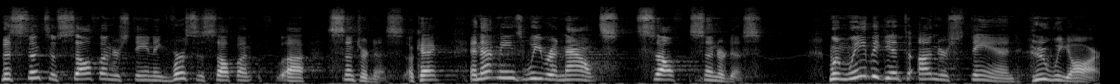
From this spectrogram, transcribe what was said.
This sense of self understanding versus self uh, centeredness, okay? And that means we renounce self centeredness. When we begin to understand who we are,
